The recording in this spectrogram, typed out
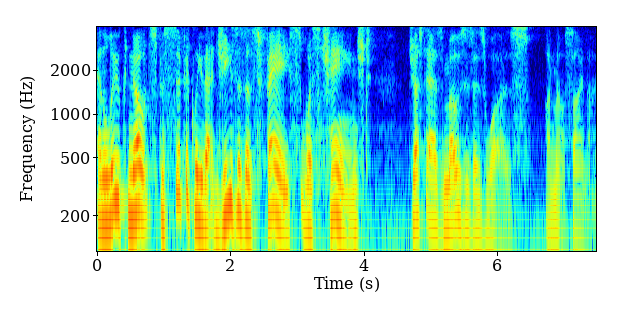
And Luke notes specifically that Jesus' face was changed just as Moses' was on Mount Sinai.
